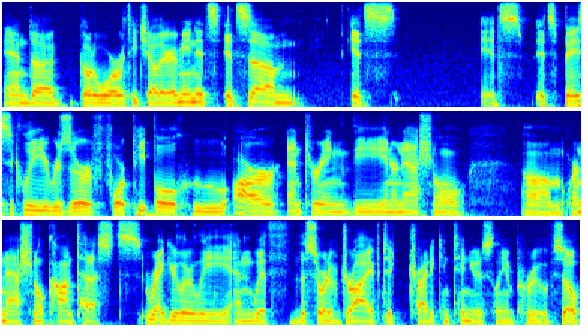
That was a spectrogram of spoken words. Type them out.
and uh, go to war with each other. I mean, it's it's um, it's it's it's basically reserved for people who are entering the international um, or national contests regularly and with the sort of drive to try to continuously improve. So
